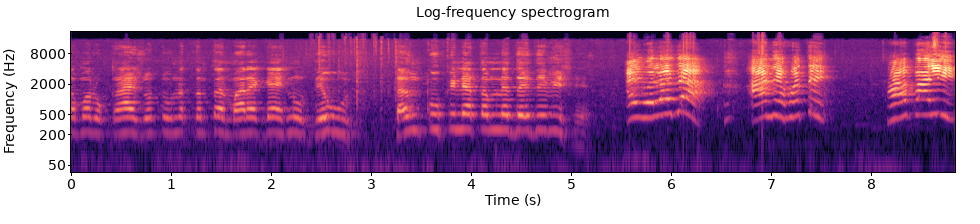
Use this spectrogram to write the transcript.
તમારું કાંઈ જોતું નથી. તમ તાર મારે ગેસનું દેવું તંકુ કીને તમને દઈ દેવી છે. આઈ વલાજા આને હોતે. હા પાલી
